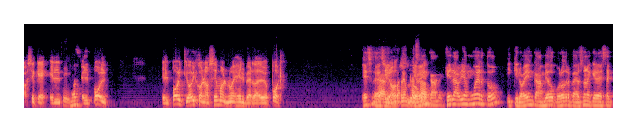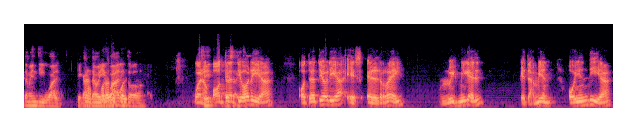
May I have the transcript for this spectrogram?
Así que el, Sí. el Paul, el Paul que hoy conocemos no es el verdadero Paul. Eso es Claro, que, habían él había muerto y que lo habían cambiado por otra persona que era exactamente igual, que cantaba igual y todo. Bueno, Sí, otra exacto. teoría, otra teoría es el rey Luis Miguel, que también hoy en día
